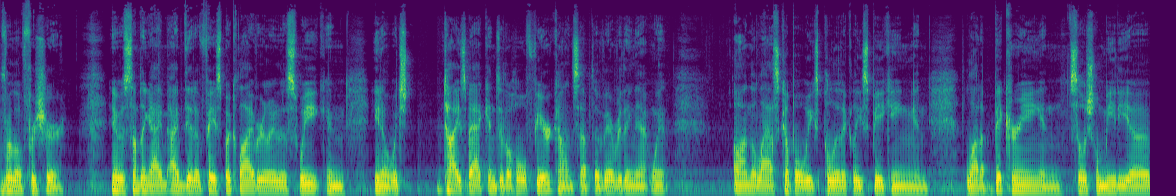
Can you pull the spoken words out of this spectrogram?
for for sure. It was something I, I did a Facebook Live earlier this week, and you know, which ties back into the whole fear concept of everything that went on the last couple of weeks, politically speaking, and a lot of bickering and social media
